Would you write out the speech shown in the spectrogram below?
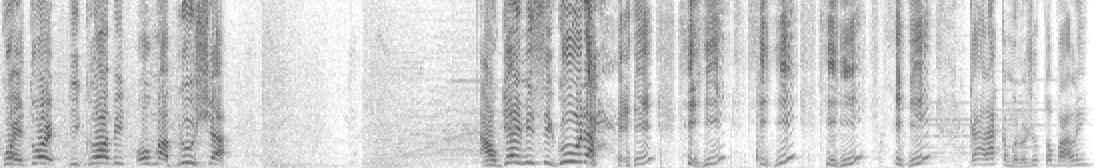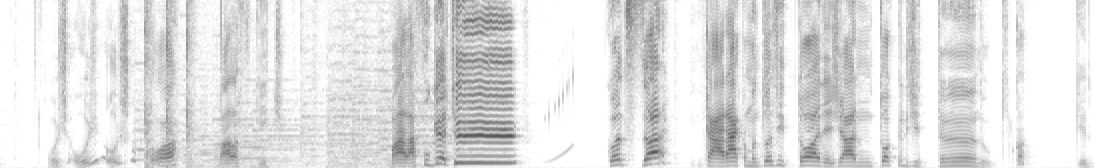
Corredor, Iglobe ou uma bruxa? Alguém me segura! Caraca, mano, hoje eu tô bala, hein? Hoje, hoje, hoje eu tô, ó. Bala foguete. Bala foguete! Quantos dá? Caraca, mano, duas vitórias já. Não tô acreditando. Que, que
